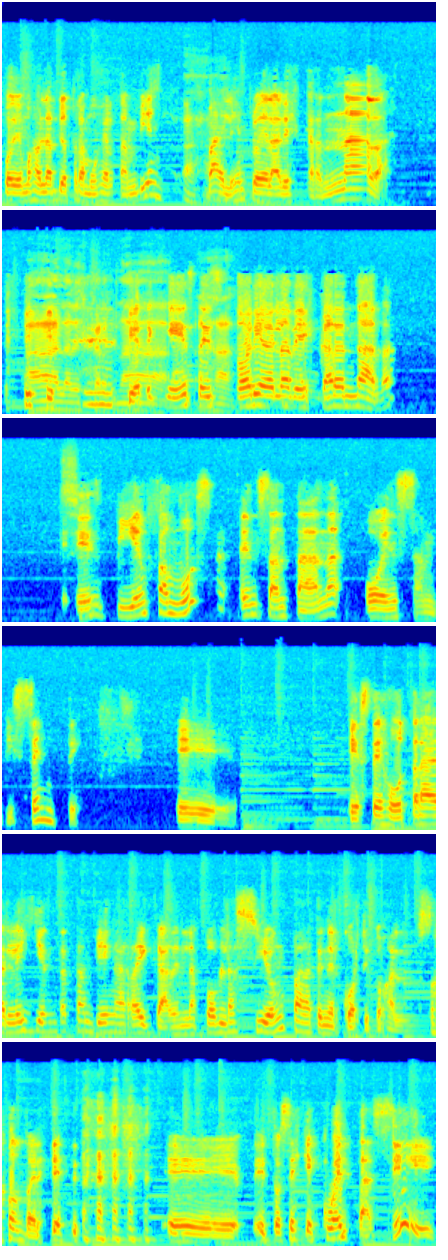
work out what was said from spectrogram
podemos hablar de otra mujer también. Va, el ejemplo de la descarnada. Ah, la descarnada. Fíjate que esta historia de la descarnada es bien famosa en Santa Ana o en San Vicente. Eh, esta es otra leyenda también arraigada en la población para tener cortitos a los hombres. Eh, entonces, ¿qué cuenta? Sí,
